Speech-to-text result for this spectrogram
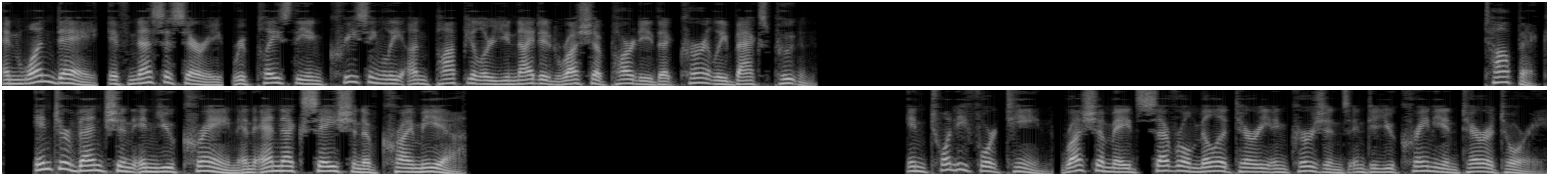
and one day, if necessary, replace the increasingly unpopular United Russia Party that currently backs Putin. Intervention in Ukraine and annexation of Crimea In 2014, Russia made several military incursions into Ukrainian territory.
